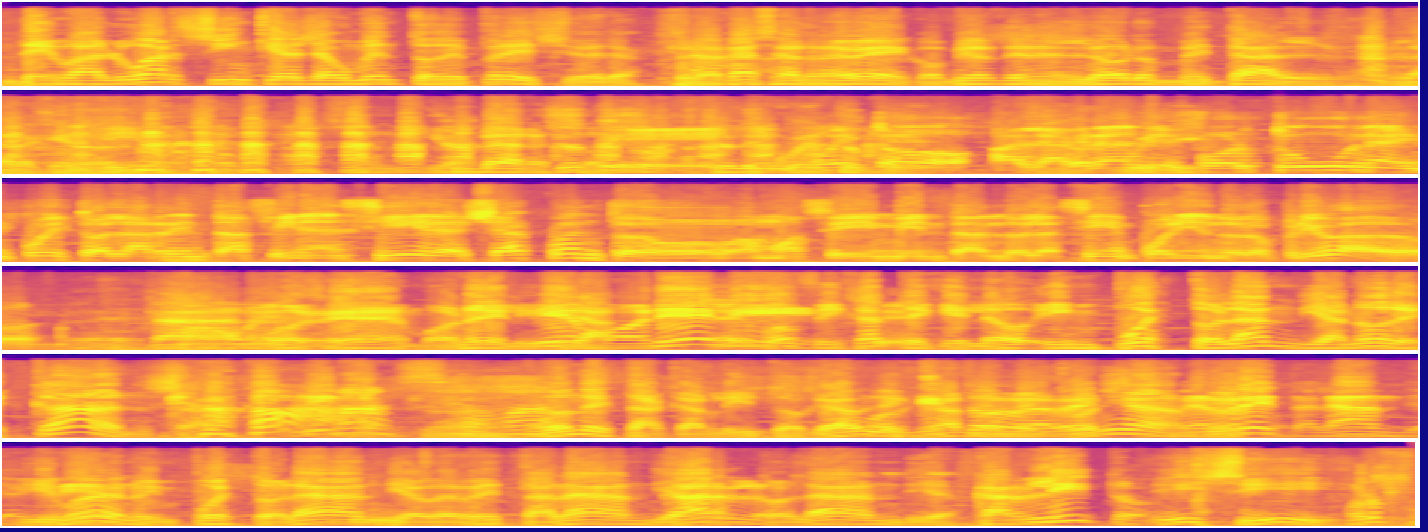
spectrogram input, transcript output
Devaluar sin que haya aumento de precio, era. Pero acá es al revés, convierten el oro en metal en la Argentina. Son, son inversos. Yo te- Eh, Yo les cuento impuesto que- a la grande Willy- fortuna, impuesto a la renta financiera, ¿ya cuánto vamos a seguir inventando? ¿La siguen poniendo los privados? Claro. Más o menos. Muy bien, Bonelli. Bien, mirá. Bonelli. Eh, vos fijate Sí. que lo impuesto Landia no descansa. Jamás, jamás. ¿Dónde está Carlito? Que hable Porque Carlos esto es berre- Melconian, berreta Landia, Y bueno, impuesto Landia, berreta Landia, Carlos. Landia. Carlito. Y sí. Por favor.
